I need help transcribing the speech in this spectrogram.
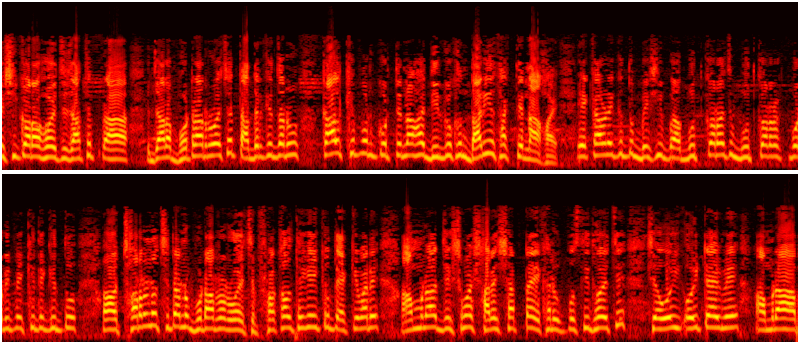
বেশি করা হয়েছে যাতে যারা ভোটার রয়েছে তাদেরকে যেন কালক্ষেপণ করতে না হয়, দীর্ঘক্ষণ দাঁড়িয়ে থাকতে না হয়। এ কারণে কিন্তু বেশি বুথ করা হয়েছে। বুথ করার পরিপ্রেক্ষিতে কিন্তু ছড়ানো ছেটানো ভোটাররা রয়েছে। সকাল থেকেই কিন্তু একেবারে আমরা যে সময় সাড়ে সাতটায় এখানে উপস্থিত হয়েছি সে ওই ওই টাইমে আমরা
